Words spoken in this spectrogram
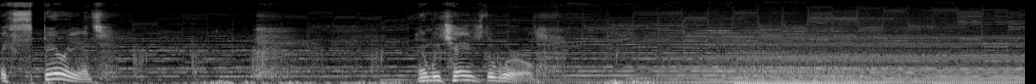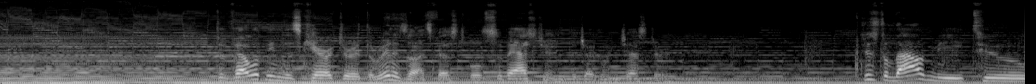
experience. And we change the world. Developing this character at the Renaissance Festival, Sebastian, the juggling jester, just allowed me to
